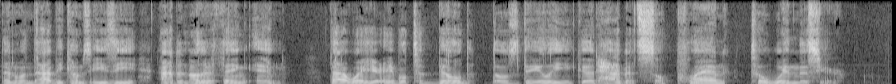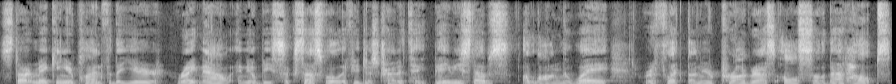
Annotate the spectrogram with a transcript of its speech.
Then, when that becomes easy, add another thing in. That way, you're able to build those daily good habits. So, plan to win this year. Start making your plan for the year right now, and you'll be successful if you just try to take baby steps along the way. Reflect on your progress, also, that helps.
